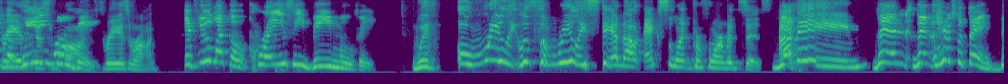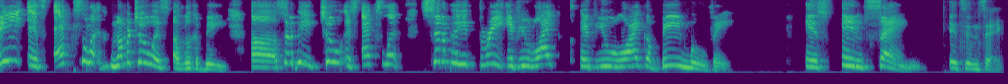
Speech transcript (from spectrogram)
like three is B just wrong. Three is wrong. if you like a crazy B movie, With oh really with some really standout excellent performances. Yes. I mean, then then here's the thing. B is excellent. Number two is uh, look at B. Uh Centipede two is excellent. Centipede three, if you like if you like a B movie, is insane. it's insane.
